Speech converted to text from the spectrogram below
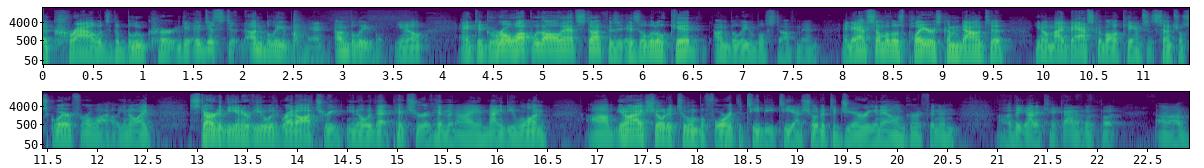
the crowds, the blue curtain. It just unbelievable, man. Unbelievable, you know? And to grow up with all that stuff as, as a little kid, unbelievable stuff, man. And to have some of those players come down to, you know, my basketball camps at Central Square for a while. You know, I started the interview with Red Autry, you know, with that picture of him and I in 91 um, you know, I showed it to him before at the TBT. I showed it to Gerry and Allen Griffin, and uh, they got a kick out of it. But um,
